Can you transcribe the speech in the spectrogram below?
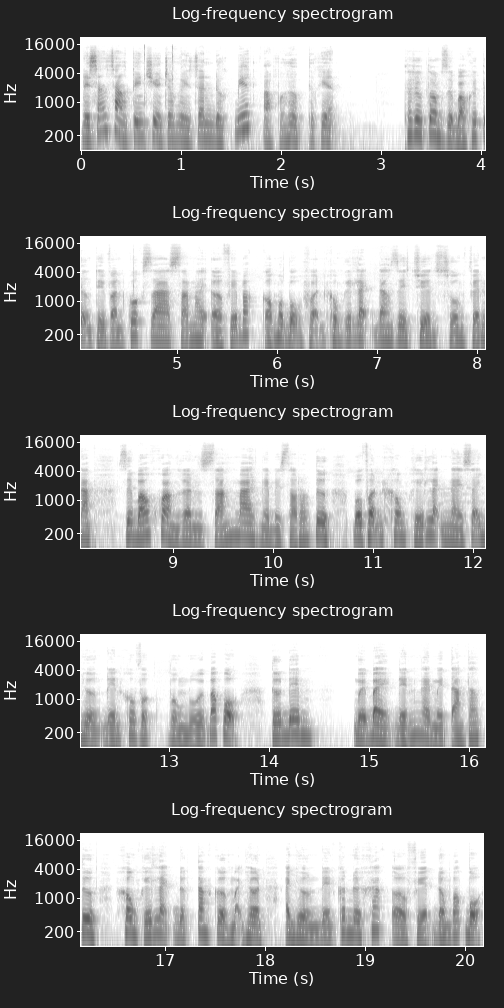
để sẵn sàng tuyên truyền cho người dân được biết và phối hợp thực hiện. Theo Trung tâm Dự báo Khí tượng Thủy văn Quốc gia, sáng nay ở phía Bắc có một bộ phận không khí lạnh đang di chuyển xuống phía Nam. Dự báo khoảng gần sáng mai ngày 16 tháng 4, bộ phận không khí lạnh này sẽ ảnh hưởng đến khu vực vùng núi Bắc Bộ. Từ đêm 17 đến ngày 18 tháng 4, không khí lạnh được tăng cường mạnh hơn, ảnh hưởng đến các nơi khác ở phía Đông Bắc Bộ,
